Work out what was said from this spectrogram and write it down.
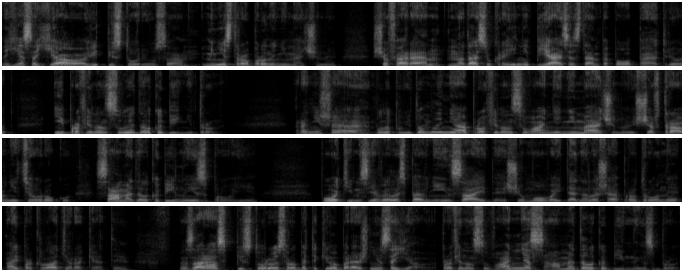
Є заява від Пісторіуса, міністра оборони Німеччини, що ФРН надасть Україні 5 систем ППО Петріот і профінансує далекобійні дрони. Раніше були повідомлення про фінансування Німеччиною ще в травні цього року саме далекобійної зброї. Потім з'явились певні інсайди, що мова йде не лише про дрони, а й про крилаті ракети. Зараз Пісторіус робить такі обережні заяви про фінансування саме далекобійних зброй,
